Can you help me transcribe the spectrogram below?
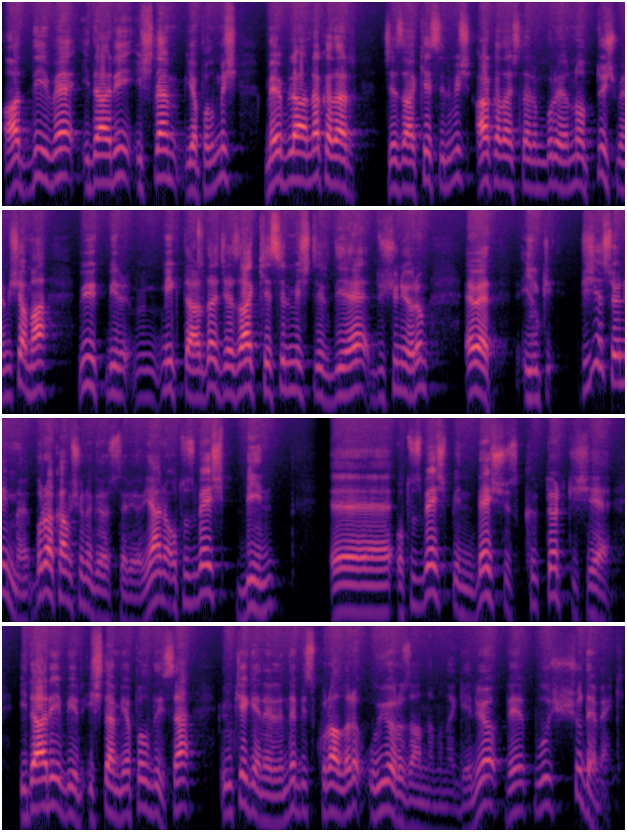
adli ve idari işlem yapılmış. Meblağ ne kadar ceza kesilmiş? Arkadaşlarım buraya not düşmemiş ama büyük bir miktarda ceza kesilmiştir diye düşünüyorum. Evet ilk bir şey söyleyeyim mi? Bu rakam şunu gösteriyor. Yani 35 bin e, 35.544 kişiye idari bir işlem yapıldıysa ülke genelinde biz kurallara uyuyoruz anlamına geliyor ve bu şu demek.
